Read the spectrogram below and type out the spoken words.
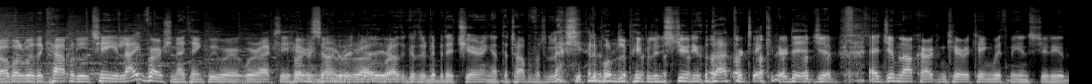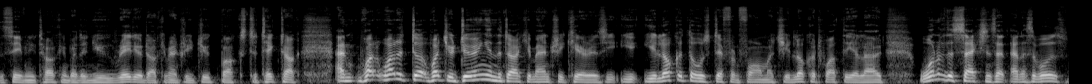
Trouble with a capital T. Live version, I think we were, were actually hearing there, it, yeah, rather, yeah. rather because there's a bit of cheering at the top of it, unless you had a bundle of people in studio that particular day, Jim. Uh, Jim Lockhart and Kira King with me in studio this evening talking about a new radio documentary, Jukebox to TikTok. And what what, it do, what you're doing in the documentary, Kira, is you, you, you look at those different formats, you look at what they allowed. One of the sections that, and I suppose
